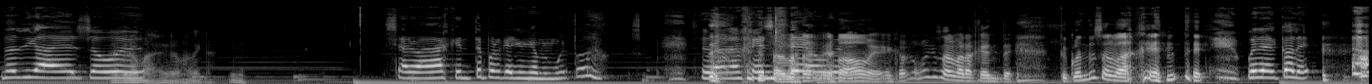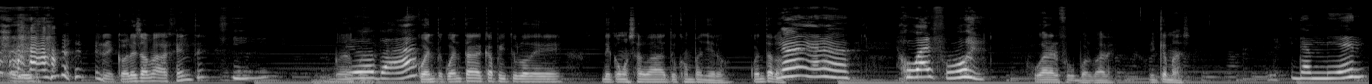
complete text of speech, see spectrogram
no diga eso, Es güey. broma, es broma, venga, dime. Salvar a la gente porque yo ya me he muerto. Salvar a la gente. Salvar, hombre. pero a ver, ¿cómo que salvar a gente? ¿Tú cuándo salvas a gente? Pues en el cole. ¿En el cole salvas a gente? Sí. Pues, cuenta, cuenta el capítulo de, de cómo salvar a tus compañeros. Cuéntalo. No, no, no. Jugar al fútbol. Jugar al fútbol, vale. ¿Y qué más? Y también.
